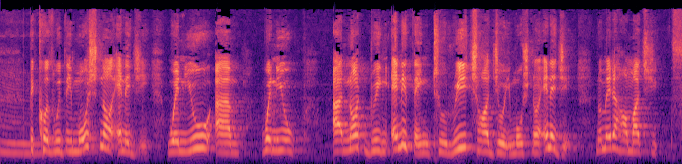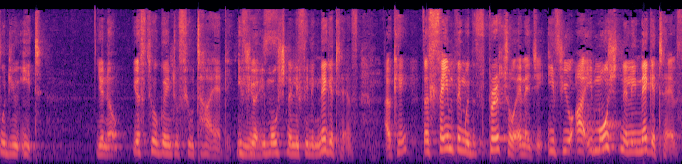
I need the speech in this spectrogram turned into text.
Mm. Because with emotional energy, when you, um, when you are not doing anything to recharge your emotional energy, no matter how much food you eat, you know, you're still going to feel tired if yes. you're emotionally feeling negative. Okay? The same thing with spiritual energy. If you are emotionally negative,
